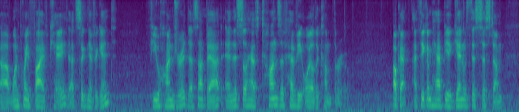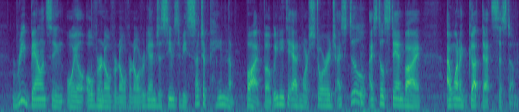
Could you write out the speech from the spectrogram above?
Uh, 1.5k, that's significant. Few hundred, that's not bad. And this still has tons of heavy oil to come through. Okay, I think I'm happy again with this system. Rebalancing oil over and over and over and over again just seems to be such a pain in the butt, but we need to add more storage. I still I still stand by I want to gut that system.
